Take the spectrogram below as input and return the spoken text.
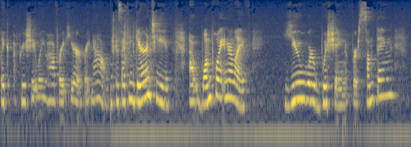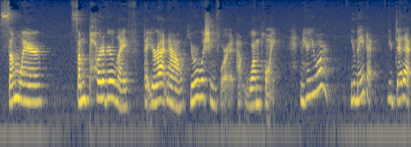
Like appreciate what you have right here right now. Because i can guarantee at one point in your life you were wishing for something somewhere some part of your life that you're at now you were wishing for it at one point. And here you are. You made it. You did it.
